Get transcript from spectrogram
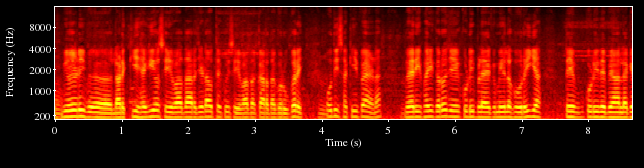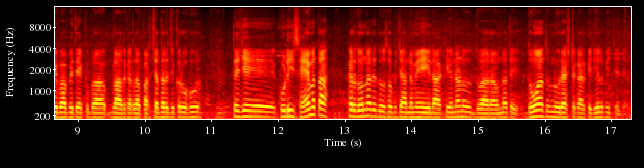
ਵੀ ਉਹ ਜਿਹੜੀ ਅ, ਲੜਕੀ ਹੈਗੀ ਉਹ ਸੇਵਾਦਾਰ ਜਿਹੜਾ ਉੱਥੇ ਕੋਈ ਸੇਵਾ ਦਾ ਕਰਦਾ ਗੁਰੂ ਘਰੇ ਉਹਦੀ ਸਕੀ ਭੈਣ ਵੈਰੀਫਾਈ ਕਰੋ ਜੇ ਕੁੜੀ ਬਲੈਕਮੇਲ ਹੋ ਰਹੀ ਆ ਤੇ ਕੁੜੀ ਦੇ ਬਿਆਨ ਲੈ ਕੇ ਬਾਬੇ ਤੇ ਇੱਕ ਬਲਾ- ਬਲਾਤਕਾਰ ਦਾ ਪਰਚਾ ਦਰਜ ਕਰੋ। ਹੋਰ। ਤੇ ਜੇ ਕੁੜੀ ਸਹਿਮਤ ਆ ਫਿਰ ਦੋਨਾਂ ਤੇ 295 ਏ ਲਾ ਕੇ ਉਹਨਾਂ ਨੂੰ ਦੁਬਾਰਾ ਉਹਨਾਂ ਤੇ ਦੋਵਾਂ ਨੂੰ ਅਰੈਸਟ ਕਰਕੇ ਜੇਲ੍ਹ ਭੇਜਿਆ ਜਾਵੇ।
